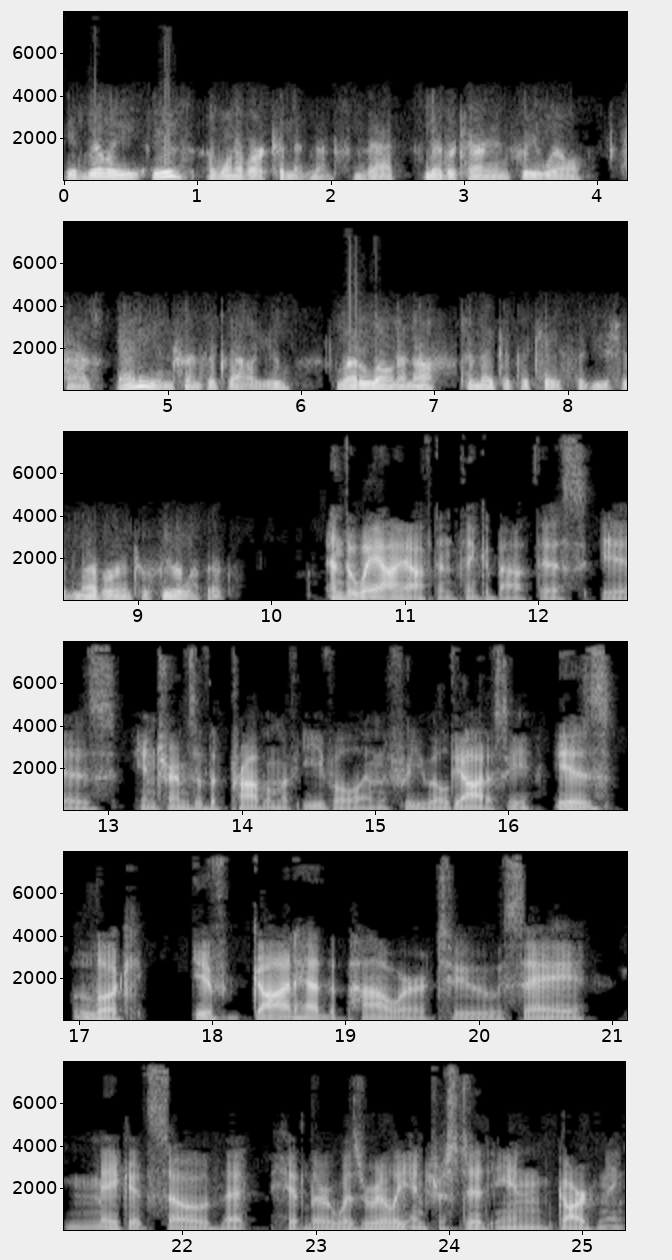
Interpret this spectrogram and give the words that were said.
it really is one of our commitments that libertarian free will has any intrinsic value, let alone enough to make it the case that you should never interfere with it. And the way I often think about this is in terms of the problem of evil and the free will theodicy is look, if God had the power to say make it so that Hitler was really interested in gardening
